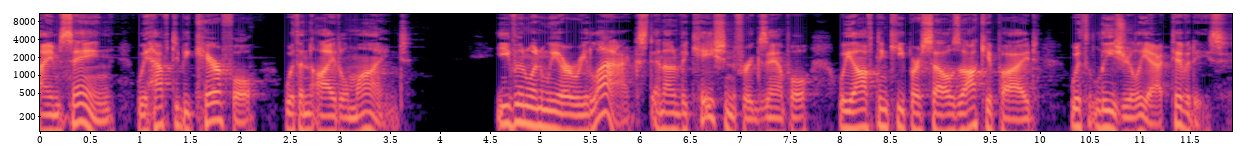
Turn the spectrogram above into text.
I'm saying we have to be careful with an idle mind. Even when we are relaxed and on vacation, for example, we often keep ourselves occupied with leisurely activities.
